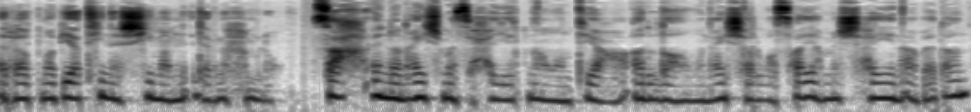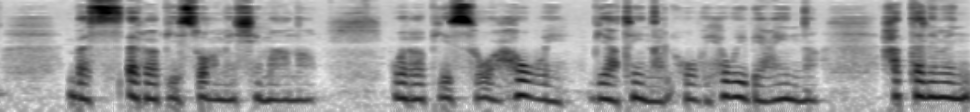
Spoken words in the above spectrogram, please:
الرب ما بيعطينا شي ما بنقدر نحمله. صح إنه نعيش مسيحيتنا ونطيع الله ونعيش هالوصايا مش هين أبدا بس الرب يسوع ماشي معنا والرب يسوع هو بيعطينا القوة هو بيعيننا حتى لمن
